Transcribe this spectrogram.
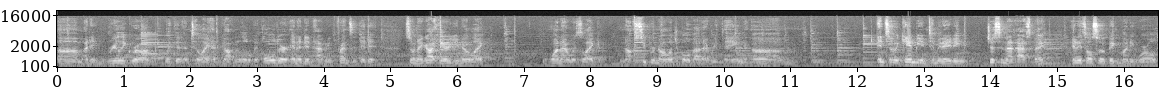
Um, I didn't really grow up with it until I had gotten a little bit older, and I didn't have any friends that did it. So when I got here, you know, like one, I was like not super knowledgeable about everything, um, and so it can be intimidating just in that aspect. And it's also a big money world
